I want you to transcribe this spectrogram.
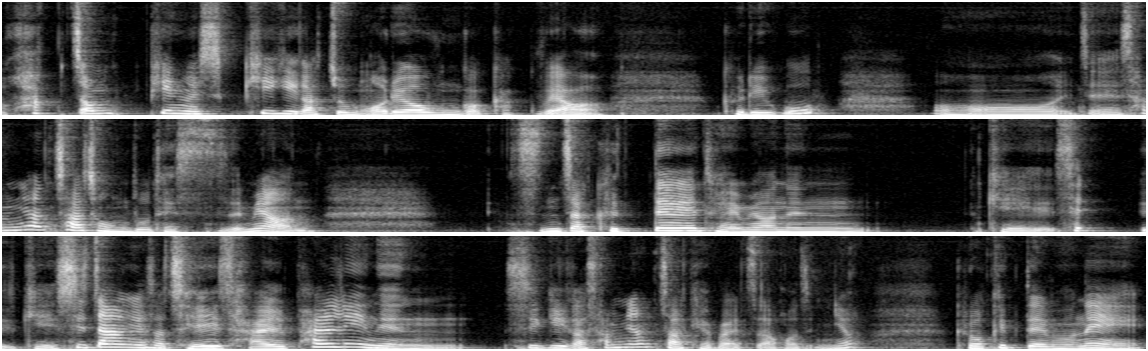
확 점핑을 시키기가 좀 어려운 것 같고요. 그리고 어 이제 3년 차 정도 됐으면 진짜 그때 되면은 이렇게 세, 이렇게 시장에서 제일 잘 팔리는 시기가 3년차 개발자거든요. 그렇기 때문에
